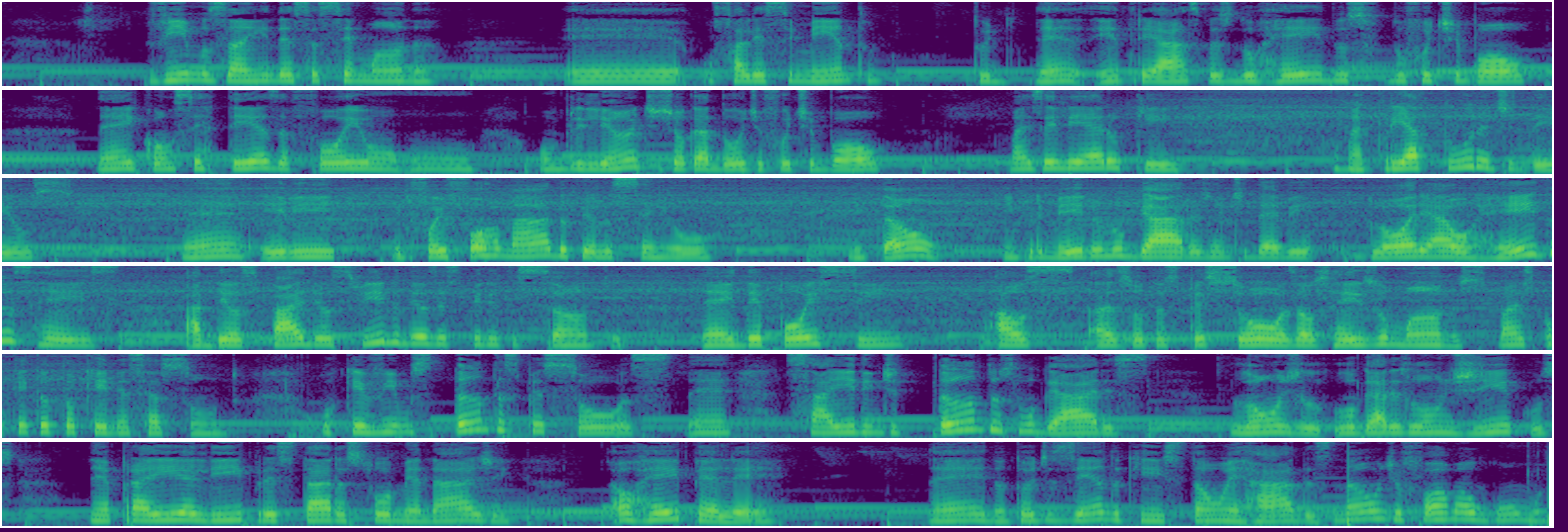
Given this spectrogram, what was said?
Vimos ainda essa semana é, o falecimento, do, né, entre aspas, do rei do, do futebol, né, e com certeza foi um, um, um brilhante jogador de futebol, mas ele era o que? Uma criatura de Deus, né? Ele, ele foi formado pelo Senhor. Então, em primeiro lugar, a gente deve glória ao Rei dos Reis, a Deus Pai, Deus Filho, Deus Espírito Santo, né? E depois sim aos, às outras pessoas, aos reis humanos. Mas por que, que eu toquei nesse assunto? Porque vimos tantas pessoas né, saírem de tantos lugares, longe, lugares longínquos, né, para ir ali prestar a sua homenagem ao rei Pelé. Né? Não estou dizendo que estão erradas, não, de forma alguma.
